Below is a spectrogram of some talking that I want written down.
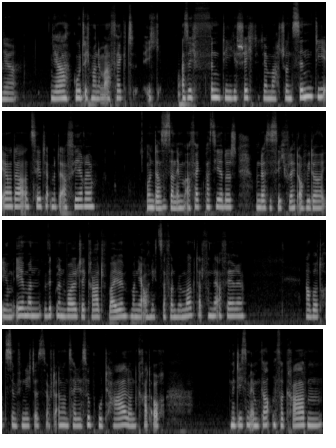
ja. Ja, gut, ich meine im Affekt, ich, also ich finde die Geschichte, der macht schon Sinn, die er da erzählt hat mit der Affäre. Und dass es dann im Affekt passiert ist und dass sie sich vielleicht auch wieder ihrem Ehemann widmen wollte, gerade weil man ja auch nichts davon bemerkt hat von der Affäre. Aber trotzdem finde ich das auf der anderen Seite so brutal und gerade auch mit diesem im Garten vergraben,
